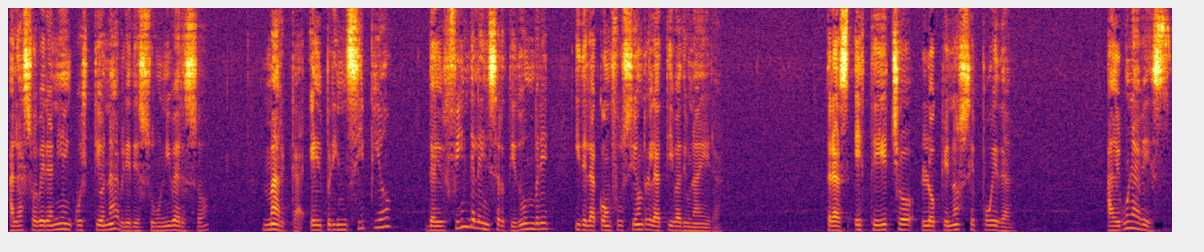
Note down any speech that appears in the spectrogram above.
a la soberanía incuestionable de su universo, marca el principio del fin de la incertidumbre y de la confusión relativa de una era. Tras este hecho, lo que no se pueda alguna vez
